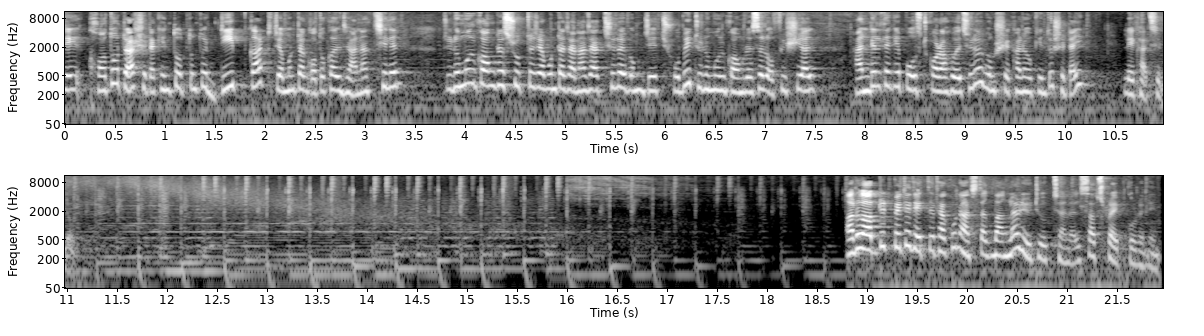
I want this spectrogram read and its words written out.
যে ক্ষতটা, সেটা কিন্তু অত্যন্ত ডিপ কাট, যেমনটা গতকাল জানাচ্ছিলেন। তৃণমূল কংগ্রেস সূত্রে যেমনটা জানা যাচ্ছিল এবং যে ছবি তৃণমূল কংগ্রেসের অফিসিয়াল হ্যান্ডেল থেকে পোস্ট করা হয়েছিল এবং সেখানেও কিন্তু সেটাই লেখা ছিল। আরও আপডেট পেতে দেখতে থাকুন আজ তাক বাংলার ইউটিউব চ্যানেল। সাবস্ক্রাইব করে নিন।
